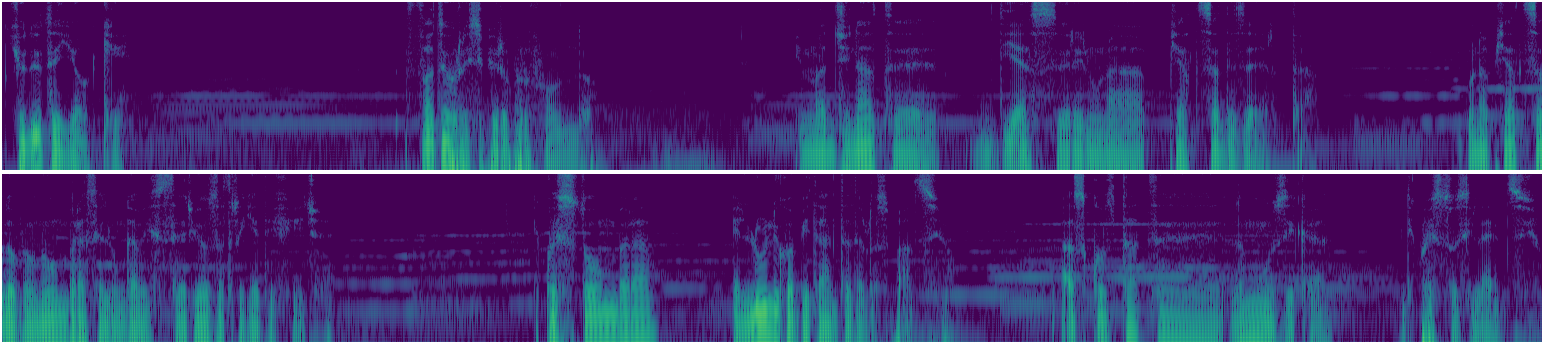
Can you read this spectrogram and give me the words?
Chiudete gli occhi. Fate un respiro profondo. Immaginate di essere in una piazza deserta, una piazza dove un'ombra si allunga misteriosa tra gli edifici. E quest'ombra è l'unico abitante dello spazio. Ascoltate la musica di questo silenzio.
